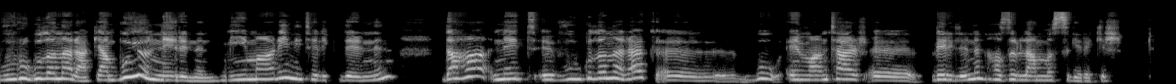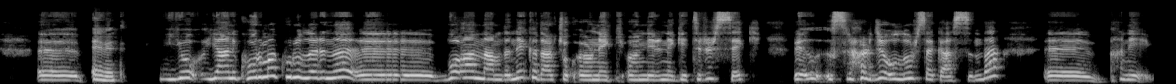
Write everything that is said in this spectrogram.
vurgulanarak yani bu yönlerinin mimari niteliklerinin daha net e, vurgulanarak e, bu envanter e, verilerinin hazırlanması gerekir. E, evet. Yo, yani koruma kurullarını e, bu anlamda ne kadar çok örnek önlerine getirirsek ve ısrarcı olursak aslında e, hani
